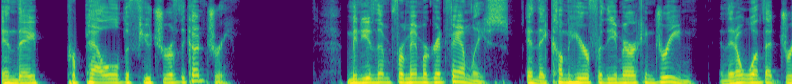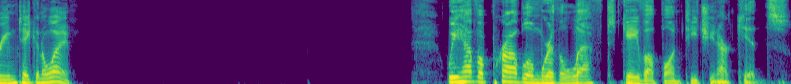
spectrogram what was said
and they propel the future of the country. Many of them from immigrant families, and they come here for the American dream, and they don't want that dream taken away. We have a problem where the left gave up on teaching our kids.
